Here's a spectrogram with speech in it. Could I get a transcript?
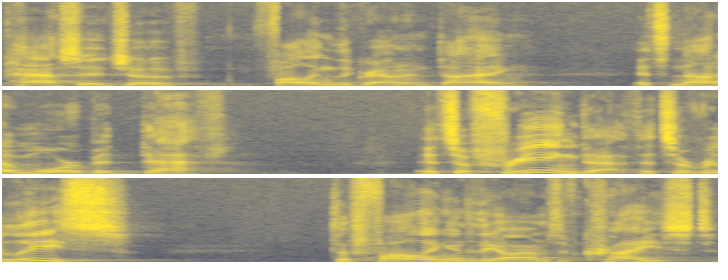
passage of falling to the ground and dying, it's not a morbid death. It's a freeing death. It's a release to falling into the arms of Christ,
